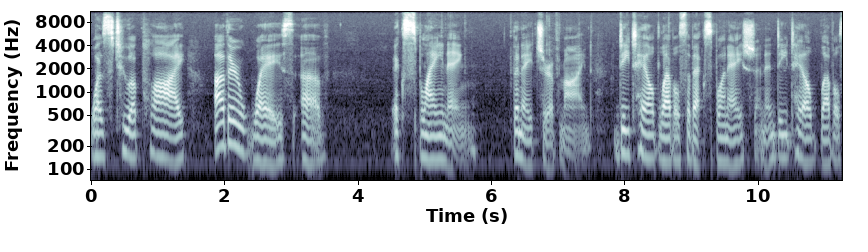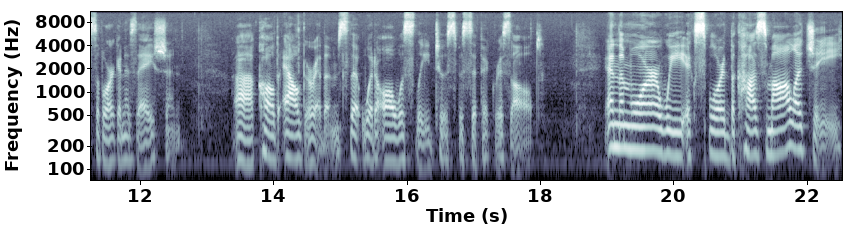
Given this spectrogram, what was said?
was to apply other ways of explaining the nature of mind, detailed levels of explanation and detailed levels of organization. Uh, called algorithms that would always lead to a specific result. And the more we explored the cosmology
